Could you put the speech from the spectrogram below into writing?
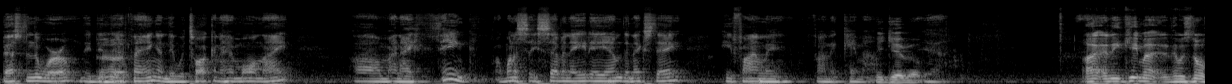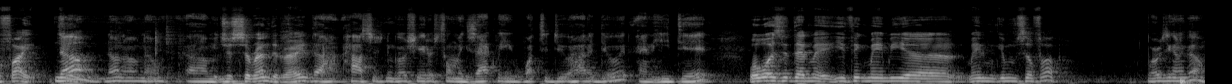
best in the world. They did their thing, and they were talking to him all night. Um, and I think I want to say 7, 8 a.m. the next day, he finally finally came out. He gave up. Yeah. Uh, and he came out. And there was no fight. No, no, no, no. Um, He just surrendered, right? the hostage negotiators told him exactly what to do, how to do it, and he did. What was it that ma- you think maybe uh, made him give himself up? Where was he going to go?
